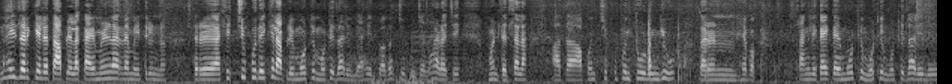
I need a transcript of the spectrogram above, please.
नाही जर केलं तर आपल्याला काय मिळणार नाही मैत्रिणीनं. तर असे चिकू देखील आपले मोठे मोठे झालेले आहेत बघा चिकूच्या झाडाचे. म्हटलं चला आता आपण चिकू पण तोडून घेऊ. कारण हे बघा चांगले काय काय मोठे मोठे मोठे झालेले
